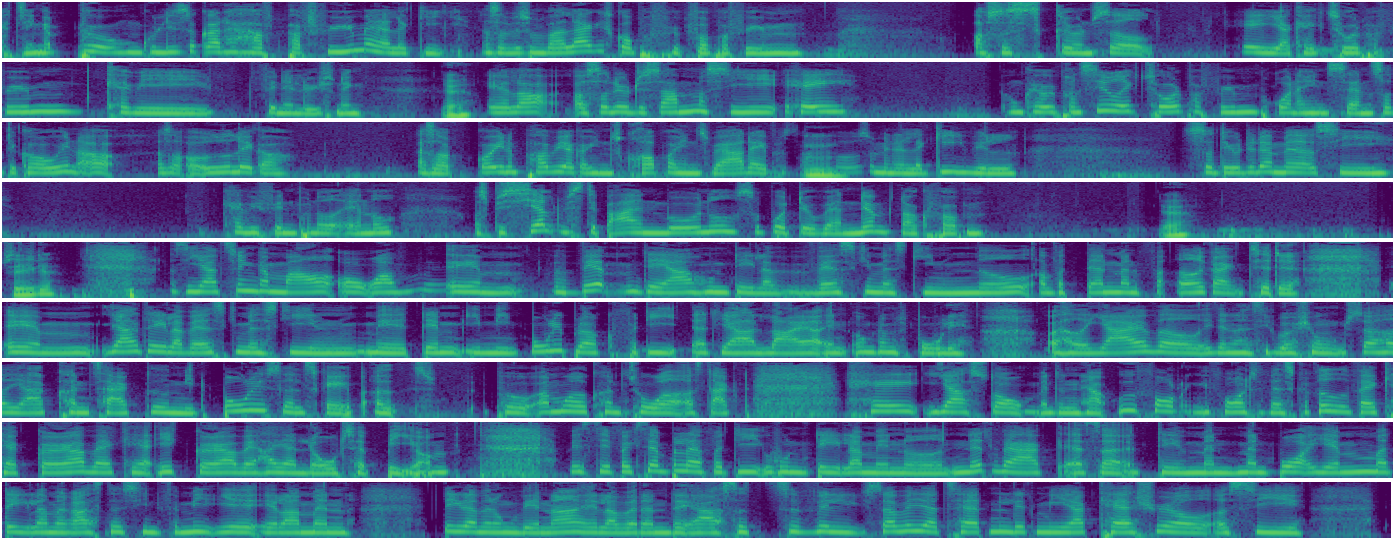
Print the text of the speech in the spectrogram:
Jeg tænker på, hun kunne lige så godt have haft parfumeallergi. Altså hvis hun var allergisk over for parfumen, og så skrev hun selv, hey, jeg kan ikke tåle parfumen, kan vi finde en løsning? ja. Eller, og så er det jo det samme at sige, hey, hun kan jo i princippet ikke tåle parfumen på grund af hendes sanser. Det går jo ind og, altså, og ødelægger, altså går ind og påvirker hendes krop og hendes hverdag på samme Mm. mm. måde, som en allergi ville. Så det er jo det der med at sige, kan vi finde på noget andet? Og specielt hvis det bare er en måned, så burde det jo være nemt nok for dem. Ja. Silke? Altså, jeg tænker meget over, øhm, hvem det er, hun deler vaskemaskinen med, og hvordan man får adgang til det. Øhm, jeg deler vaskemaskinen med dem i min boligblok, fordi at jeg leger en ungdomsbolig. Og havde jeg været i den her situation, så havde jeg kontaktet mit boligselskab og på områdekontoret og sagt, hey, jeg står med den her udfordring i forhold til vaskeriet. Hvad kan jeg gøre? Hvad kan jeg ikke gøre? Hvad har jeg lov til at bede om? Hvis det for eksempel er, fordi hun deler med noget netværk, altså det, man, man bor hjemme og deler med resten af sin familie, eller man deler med nogle venner, eller hvordan det er, så, så, vil, så vil jeg tage den lidt mere casual og sige,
